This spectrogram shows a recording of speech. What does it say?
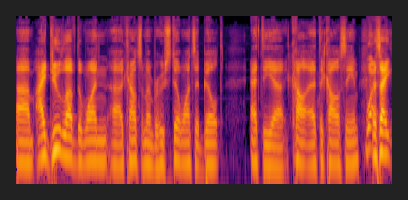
Um, I do love the one uh, council member who still wants it built at the uh, col- at the Coliseum. What? It's like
